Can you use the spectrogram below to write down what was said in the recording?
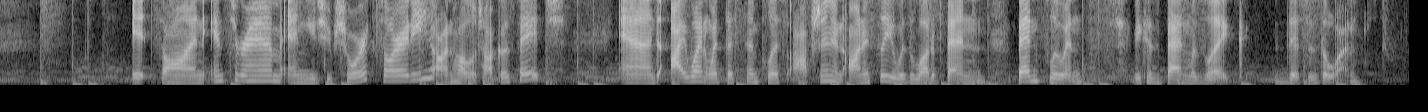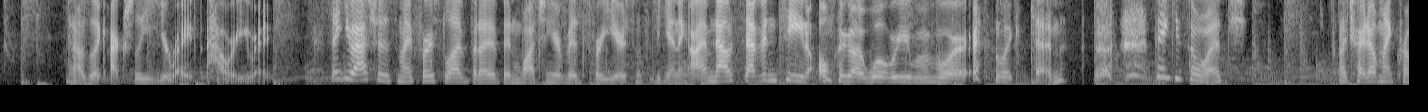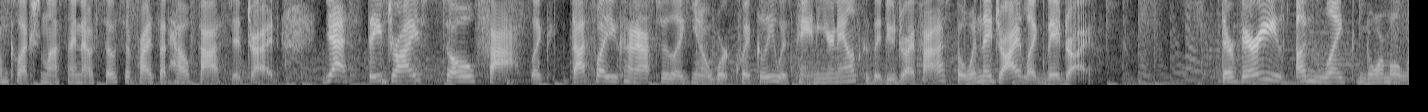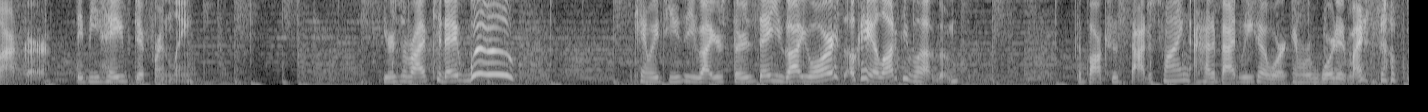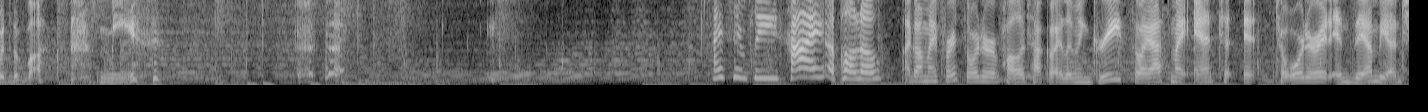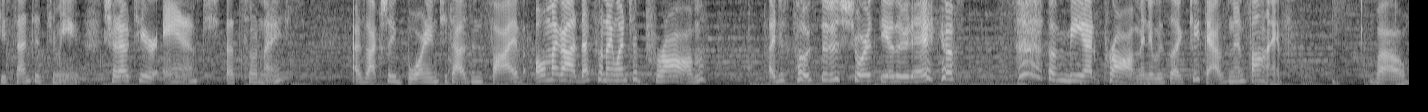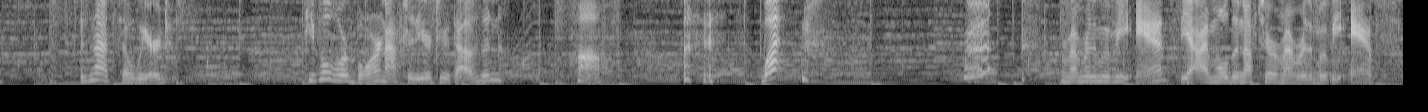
it's on Instagram and YouTube Shorts already on Holo Taco's page. And I went with the simplest option, and honestly, it was a lot of Ben Ben fluence because Ben was like, "This is the one," and I was like, "Actually, you're right. How are you right?" Thank you, Asher. This is my first live, but I have been watching your vids for years since the beginning. I am now 17. Oh my god, what were you before? like 10. Thank you so much. I tried out my Chrome collection last night and I was so surprised at how fast it dried. Yes, they dry so fast. Like that's why you kind of have to like, you know, work quickly with painting your nails because they do dry fast, but when they dry, like they dry. They're very unlike normal lacquer. They behave differently. Yours arrived today. Woo! Can't wait to use it. You got yours Thursday. You got yours? Okay, a lot of people have them. The box is satisfying. I had a bad week at work and rewarded myself with the box. Me. Hi, Simply. Hi, Apollo. I got my first order of Holo Taco. I live in Greece, so I asked my aunt to, eh, to order it in Zambia, and she sent it to me. Shout out to your aunt. That's so nice. I was actually born in 2005. Oh my god, that's when I went to prom. I just posted a short the other day of, me at prom, and it was like 2005. Wow. Isn't that so weird? People were born after the year 2000? Huh. what? remember the movie Antz? Yeah, I'm old enough to remember the movie Antz.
